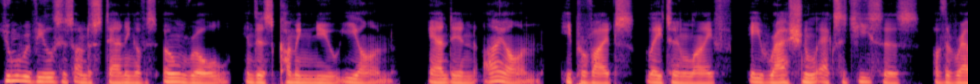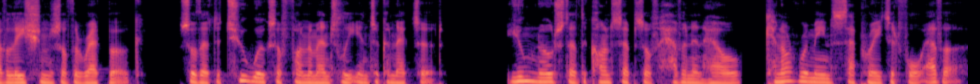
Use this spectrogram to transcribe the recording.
Jung reveals his understanding of his own role in this coming new eon, and in Aion, he provides, later in life, a rational exegesis of the revelations of the Red Book, so that the two works are fundamentally interconnected. Jung notes that the concepts of heaven and hell cannot remain separated forever.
